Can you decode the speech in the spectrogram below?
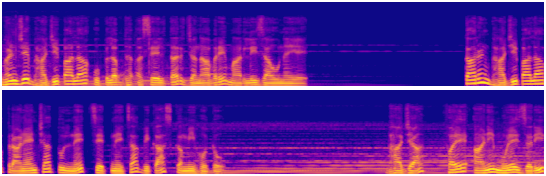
म्हणजे भाजीपाला उपलब्ध असेल तर जनावरे मारली जाऊ नये. कारण भाजीपाला प्राण्यांच्या तुलनेत चेतनेचा विकास कमी होतो. भाज्या फळे आणि मुळे जरी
